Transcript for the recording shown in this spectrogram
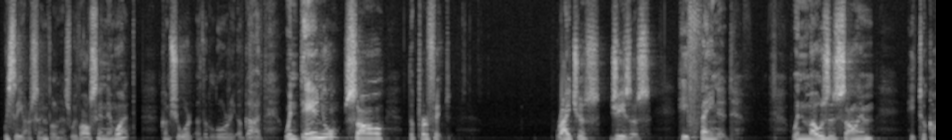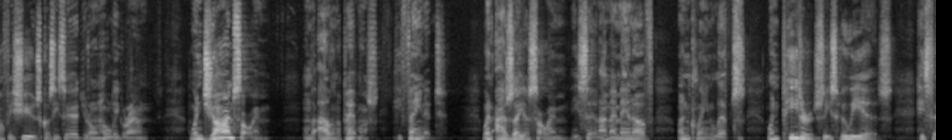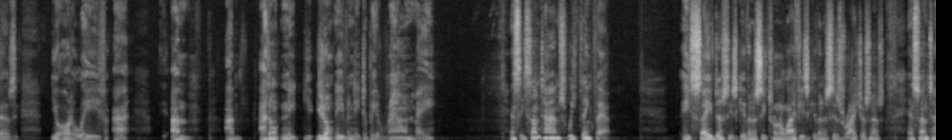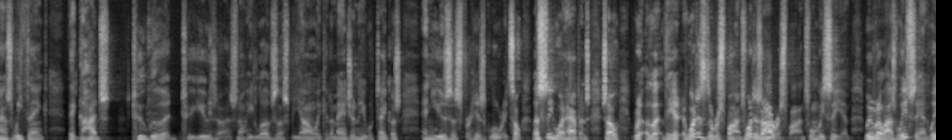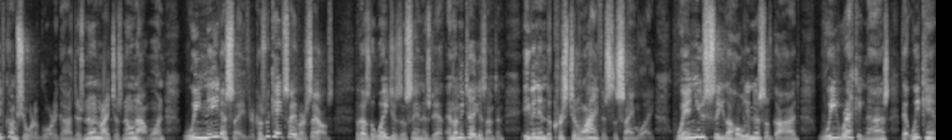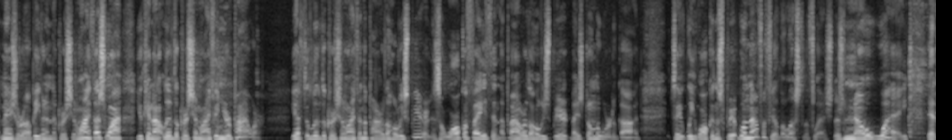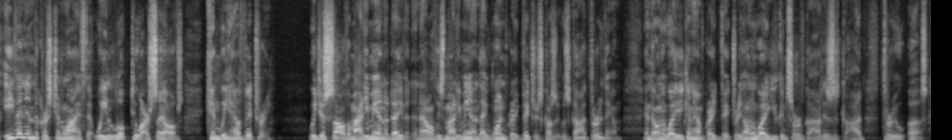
We see our sinfulness. We've all sinned in what? come short of the glory of God. When Daniel saw the perfect, righteous Jesus, he fainted. When Moses saw him, he took off his shoes because he said, You're on holy ground. When John saw him on the island of Patmos, he fainted. When Isaiah saw him, he said, I'm a man of unclean lips. When Peter sees who he is, he says, You ought to leave. I, I'm, I'm I don't need, you don't even need to be around me. And see, sometimes we think that. He's saved us, He's given us eternal life, He's given us His righteousness. And sometimes we think that God's too good to use us. No, He loves us beyond we could imagine. He will take us and use us for His glory. So let's see what happens. So, what is the response? What is our response when we see Him? We realize we've sinned. We've come short of glory, God. There's none righteous, no, not one. We need a Savior because we can't save ourselves because the wages of sin is death. And let me tell you something, even in the Christian life, it's the same way. When you see the holiness of God, we recognize that we can't measure up even in the Christian life. That's why you cannot live the Christian life in your power. You have to live the Christian life in the power of the Holy Spirit. It's a walk of faith in the power of the Holy Spirit based on the Word of God. Say, we walk in the Spirit, will not fulfill the lust of the flesh. There's no way that even in the Christian life that we look to ourselves can we have victory. We just saw the mighty men of David, and all these mighty men, they won great victories because it was God through them. And the only way you can have great victory, the only way you can serve God is God through us.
